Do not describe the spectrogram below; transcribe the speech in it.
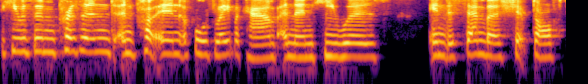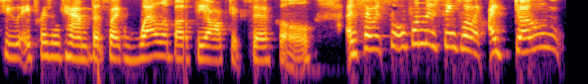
he was imprisoned and put in a forced labor camp, and then he was in December shipped off to a prison camp that's like well above the Arctic Circle. And so it's sort of one of those things where like I don't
